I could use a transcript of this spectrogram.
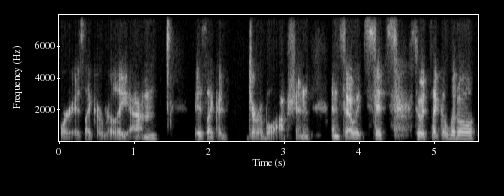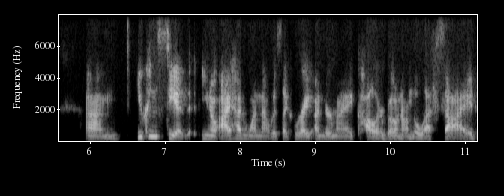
port is like a really um is like a durable option. And so it sits so it's like a little um you can see it. You know i had one that was like right under my collarbone on the left side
